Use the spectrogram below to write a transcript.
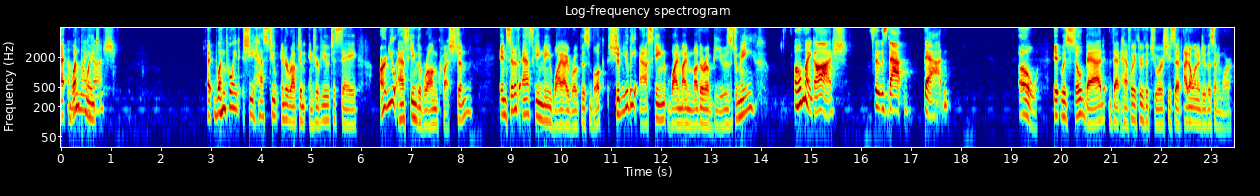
At Oh one my point, gosh. At one point, she has to interrupt an interview to say, Aren't you asking the wrong question? Instead of asking me why I wrote this book, shouldn't you be asking why my mother abused me? Oh my gosh. So it was that bad. Oh, it was so bad that halfway through the tour, she said, I don't want to do this anymore.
